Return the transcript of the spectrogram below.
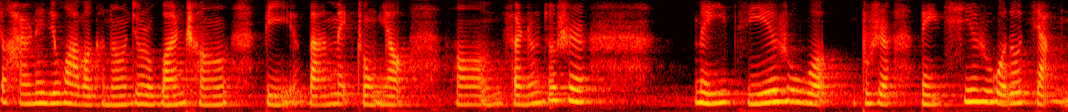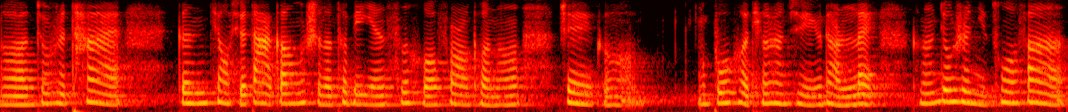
就还是那句话吧，可能就是完成比完美重要。嗯，反正就是每一集如果不是每期如果都讲的就是太跟教学大纲似的，特别严丝合缝，可能。这个播客听上去有点累，可能就是你做饭、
